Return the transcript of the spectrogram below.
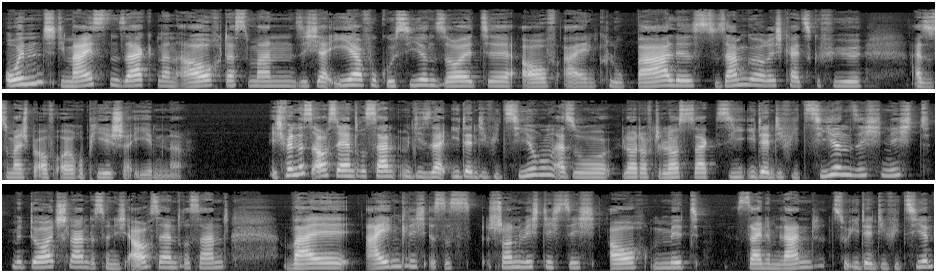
Und die meisten sagten dann auch, dass man sich ja eher fokussieren sollte auf ein globales Zusammengehörigkeitsgefühl, also zum Beispiel auf europäischer Ebene. Ich finde es auch sehr interessant mit dieser Identifizierung. Also Lord of the Lost sagt, sie identifizieren sich nicht mit Deutschland. Das finde ich auch sehr interessant, weil eigentlich ist es schon wichtig, sich auch mit seinem Land zu identifizieren,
